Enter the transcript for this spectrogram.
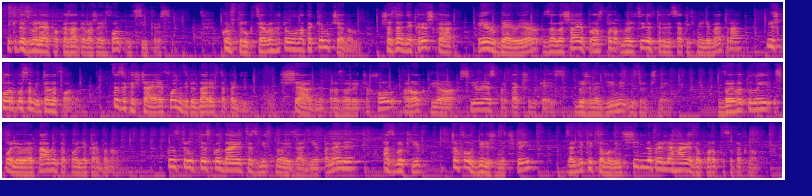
який дозволяє показати ваш iPhone у всій красі. Конструкція виготовлена таким чином, що задня кришка Air Barrier залишає простор 0,3 мм між корпусом і телефоном. Це захищає iPhone від ударів та падінь. Ще один прозорий чохол Rock Pure Series Protection Case, дуже надійний і зручний. Виготовлений з поліуретану та полікарбонату. Конструкція складається з міцної задньої панелі, а з боків чохол більш гнучкий, завдяки цьому він щільно прилягає до корпусу та кнопок.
